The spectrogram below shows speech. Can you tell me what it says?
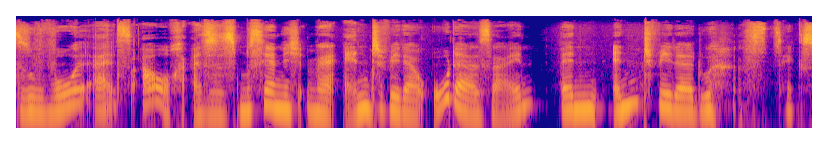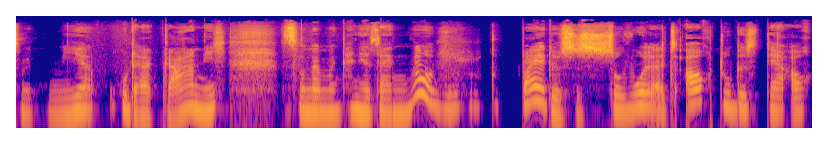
sowohl als auch. Also es muss ja nicht immer entweder oder sein, wenn entweder du hast Sex mit mir oder gar nicht, sondern man kann ja sagen, no, beides ist sowohl als auch. Du bist ja auch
